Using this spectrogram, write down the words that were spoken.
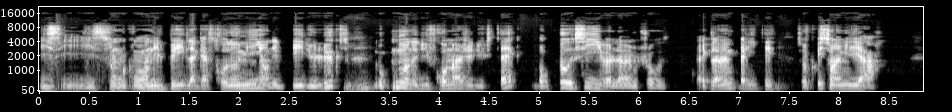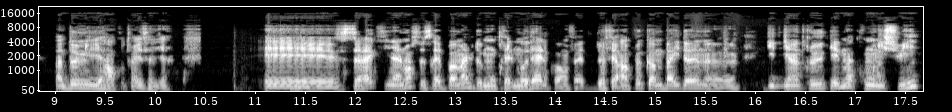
Ils, ils, sont, on est le pays de la gastronomie, on est le pays du luxe, mm-hmm. donc nous, on a du fromage et du steak, donc eux aussi, ils veulent la même chose, avec la même qualité, sauf qu'ils sont un milliard. Enfin 2 milliards en comptant les Indiens. Et mm. c'est vrai que finalement, ce serait pas mal de montrer le modèle, quoi, en fait, de faire un peu comme Biden euh, qui dit un truc et Macron y suit.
